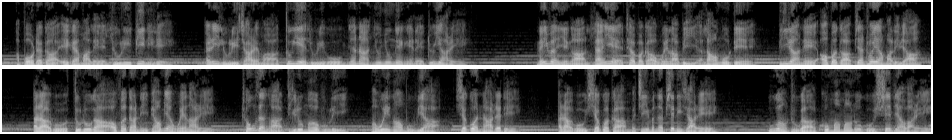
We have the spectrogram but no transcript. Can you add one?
။အပေါ်တက်ကအေကန်းမှာလည်းလူတွေပြည့်နေတယ်။အဲ့ဒီလူတွေကြားထဲမှာသူ့ရဲ့လူတွေကိုမျက်နှာညှိုးညှိုးငယ်ငယ်နဲ့တွေ့ရတယ်။ နိဗ္ဗာန်ရင်ကလမ်းရဲ့အထက်ဘက်ကဝင်လာပြီးအလောင်းကိုတင်ပြီးတာနဲ့အောက်ဘက်ကပြန်ထွက်ရမှာလေဗျာ။အဲ့ဒါကိုသူတို့ကအောက်ဘက်ကနေပြောင်းပြန်ဝင်လာတယ်။ထုံးစံကဒီလိုမဟုတ်ဘူးလေ။မဝင်ကောင်းဘူးဗျရက်ွက်နာတတ်တယ်အဲ့ဒါကိုရက်ွက်ကမကြည်မနှက်ဖြစ်နေကြတယ်ဦးအောင်ထူးကကိုမောင်မောင်တို့ကိုရှင်းပြပါတယ်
